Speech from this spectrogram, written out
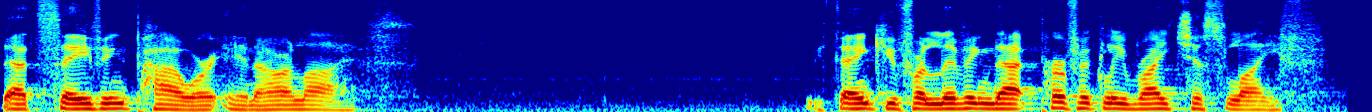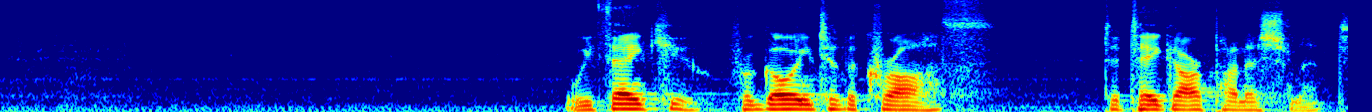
that saving power in our lives. We thank you for living that perfectly righteous life we thank you for going to the cross to take our punishment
